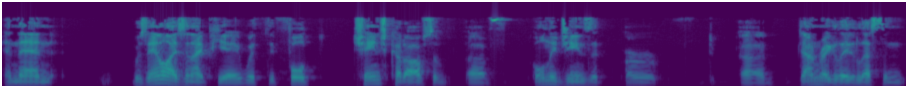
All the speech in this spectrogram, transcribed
And then was analyzed in IPA with the fold change cutoffs of, of only genes that are uh, downregulated less than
